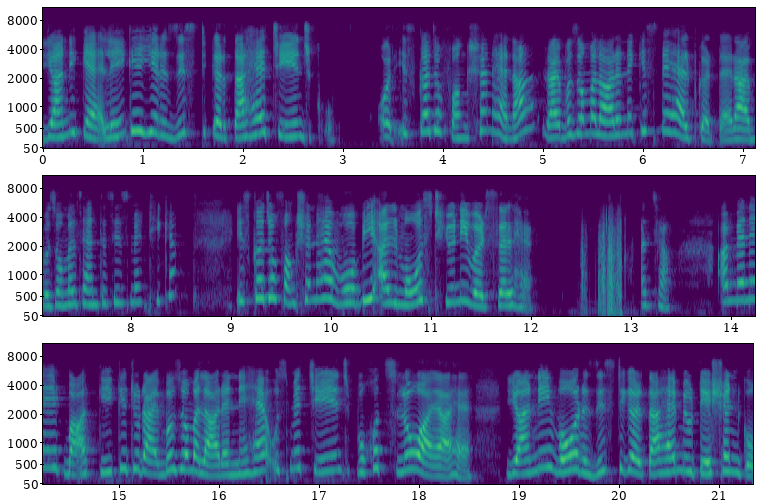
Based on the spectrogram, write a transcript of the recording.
यानी कह लें कि ये रेजिस्ट करता है चेंज को। और इसका जो फ़ंक्शन है ना राइबोसोमल आरएनए किसमें हेल्प करता है? राइबोसोमल सिंथेसिस में, ठीक है? इसका जो फ़ंक्शन है, वो भी ऑलमोस्ट यूनिवर्सल है। अच्छा अब मैंने एक बात की कि जो राइबोसोमल आरएनए है, उसमें चेंज बहुत स्लो आया है। यानी वो रेजिस्ट करता है म्यूटेशन को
